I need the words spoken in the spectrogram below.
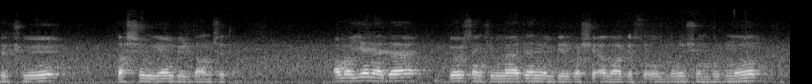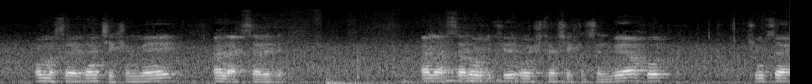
hökmü daşımayan bir damcıdır. Amma yenə də görürsən ki, mədə ilə birbaşa əlaqəsi olduğu üçün burnu o məsələdən çəkinmək ən əhsəlidir. Ən əhsəli odur ki, o işdən çəkinsin. Və yaxud kimsə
